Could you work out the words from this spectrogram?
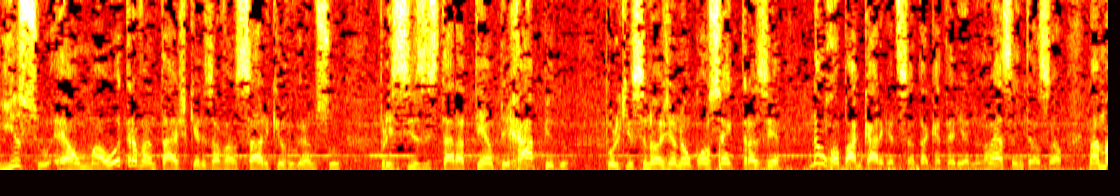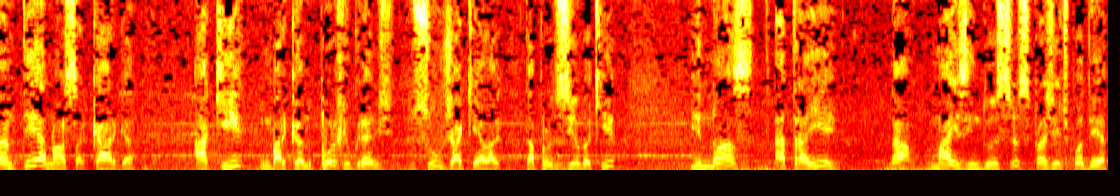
Isso é uma outra vantagem que eles avançaram que o Rio Grande do Sul precisa estar atento e rápido, porque senão a gente não consegue trazer, não roubar carga de Santa Catarina, não é essa a intenção, mas manter a nossa carga aqui, embarcando por Rio Grande do Sul, já que ela está produzindo aqui, e nós atrair né, mais indústrias para a gente poder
